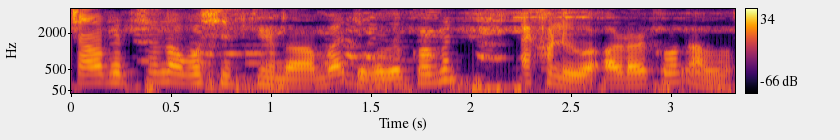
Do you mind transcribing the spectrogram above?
চারা পেচ্ছেন অবশ্যই স্ক্রিনে দেওয়া নাম্বার যোগাযোগ করবেন। এখনই অর্ডার করুন আল্লাহ।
